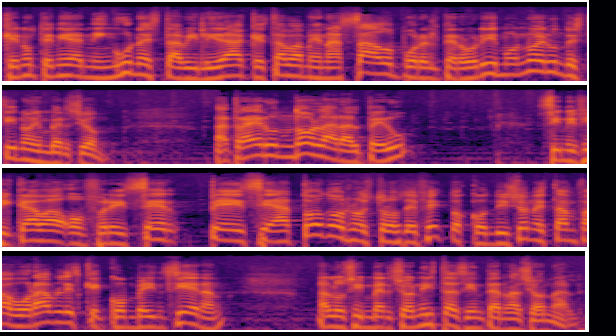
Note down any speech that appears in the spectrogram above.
que no tenía ninguna estabilidad, que estaba amenazado por el terrorismo, no era un destino de inversión. Atraer un dólar al Perú significaba ofrecer, pese a todos nuestros defectos, condiciones tan favorables que convencieran a los inversionistas internacionales.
